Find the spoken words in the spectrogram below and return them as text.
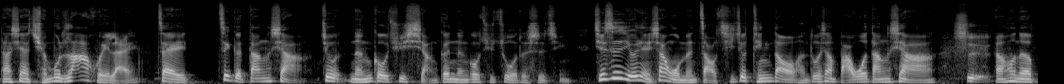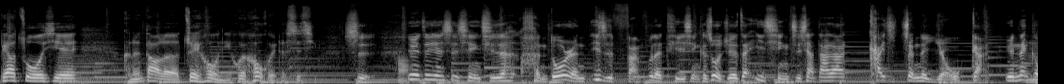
那现在全部拉回来，在。这个当下就能够去想跟能够去做的事情，其实有点像我们早期就听到很多像把握当下啊，是，然后呢，不要做一些可能到了最后你会后悔的事情。是因为这件事情，其实很多人一直反复的提醒。可是我觉得在疫情之下，大家开始真的有感，因为那个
